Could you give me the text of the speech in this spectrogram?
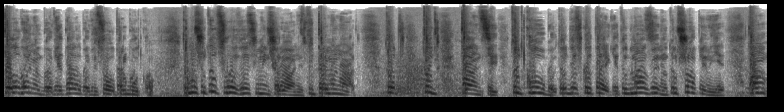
половину би віддали би від свого прибутку. Тому що тут свого зовсім інша реальність, тут термінат, тут, тут танці, тут клуби, тут дискотеки, тут магазини, тут шопінги. Там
